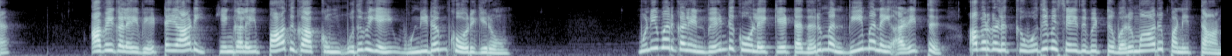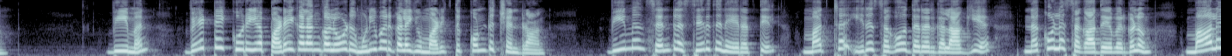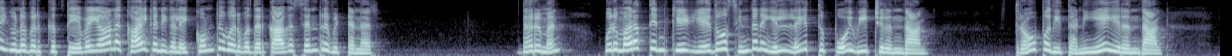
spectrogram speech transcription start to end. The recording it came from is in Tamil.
அவைகளை வேட்டையாடி எங்களை பாதுகாக்கும் உதவியை உன்னிடம் கோருகிறோம். முனிவர்களின் வேண்டுகோளை கேட்ட தருமன் வீமனை அழைத்து அவர்களுக்கு உதவி செய்துவிட்டு வருமாறு பணித்தான். வீமன் வேட்டைக்குரிய படைகலங்களோடு முனிவர்களையும் அழைத்துக் கொண்டு சென்றான். வீமன் சென்ற சிறிது நேரத்தில் மற்ற இரு சகோதரர்களாகிய நகுல சகாதேவர்களும் மாலையுணவிற்கு தேவையான காய்கனிகளை கொண்டு வருவதற்காக சென்று விட்டனர். தருமன் ஒரு மரத்தின் கீழ் ஏதோ சிந்தனையில் லயித்துப் போய் வீற்றிருந்தான். திரௌபதி தனியே இருந்தாள்.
